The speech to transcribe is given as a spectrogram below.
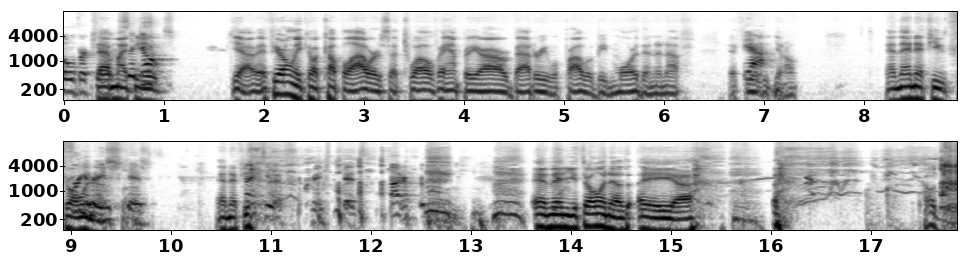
overkill. That 'cause might be. Yeah, if you're only a couple hours, a 12 ampere hour battery will probably be more than enough. If you Yeah. you know, and then if you throw free in a, kids. and if you I do have free range kids. and then you throw in a, a uh, Told you.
